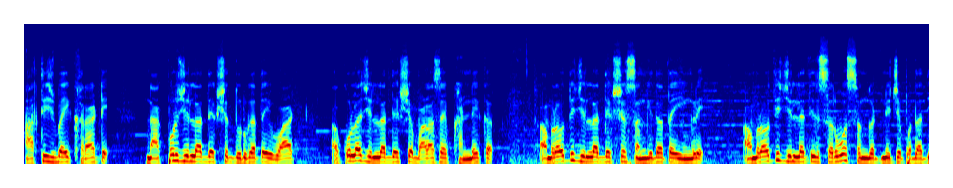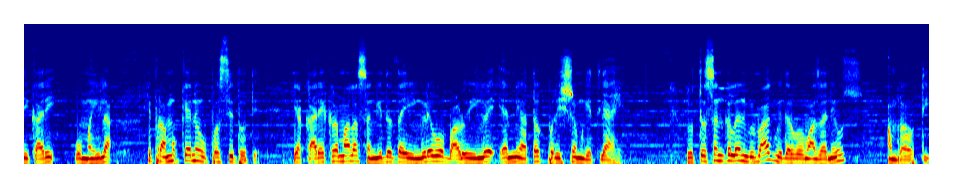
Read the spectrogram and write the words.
आतिशबाई खराटे नागपूर जिल्हाध्यक्ष दुर्गाताई वाट अकोला जिल्हाध्यक्ष बाळासाहेब खांडेकर अमरावती जिल्हाध्यक्ष संगीताताई इंगळे अमरावती जिल्ह्यातील सर्व संघटनेचे पदाधिकारी व महिला हे प्रामुख्याने उपस्थित होते. या कार्यक्रमाला संगीताताई इंगळे व बाळू इंगळे यांनी अथक परिश्रम घेतले आहे. वृत्तसंकलन विभाग विदर्भ माझा न्यूज अमरावती.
